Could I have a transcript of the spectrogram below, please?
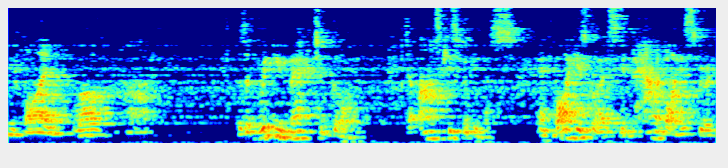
you find love hard? Does it bring you back to God to ask His forgiveness and by His grace, empowered by His Spirit,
